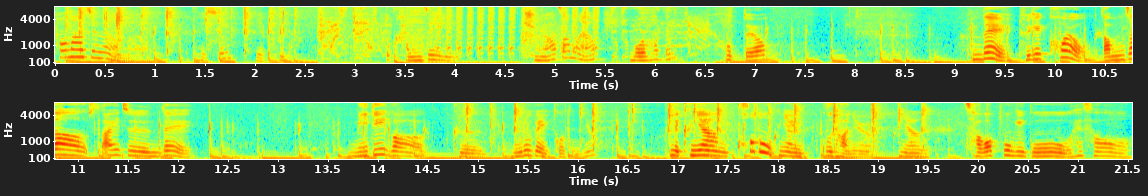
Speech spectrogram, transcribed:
편하지는 않아요. 대신 예쁘다. 또 간지 중요하잖아요. 뭘 하든. 어때요? 근데 되게 커요. 남자 사이즈인데 미디가 그 무릎에 있거든요. 근데 그냥 커도 그냥 입고 다녀요. 그냥 작업복이고 해서.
